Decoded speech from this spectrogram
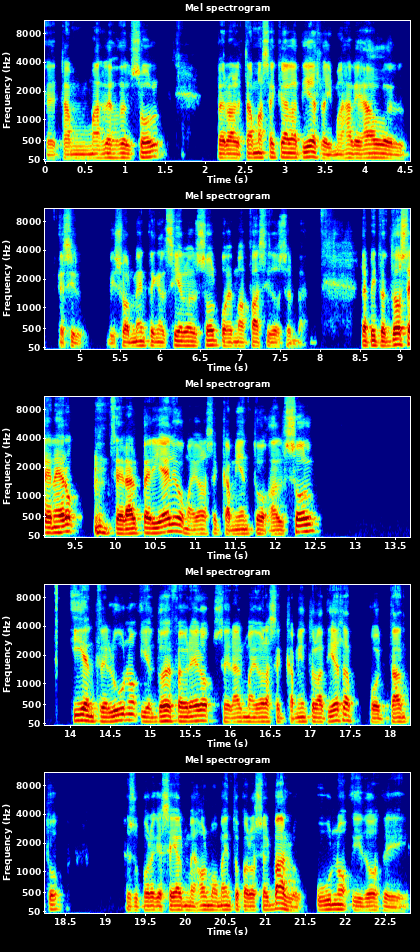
está más lejos del Sol, pero al estar más cerca de la Tierra y más alejado del, es decir, visualmente en el cielo del Sol, pues es más fácil de observar. Repito, el 12 de enero será el perihelio, mayor acercamiento al Sol, y entre el 1 y el 2 de febrero será el mayor acercamiento a la Tierra, por tanto, se supone que sea el mejor momento para observarlo, 1 y 2 de,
